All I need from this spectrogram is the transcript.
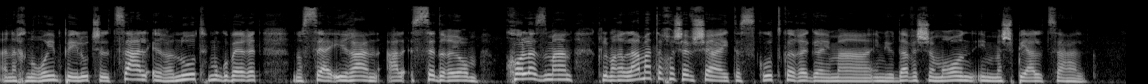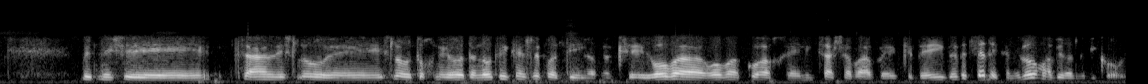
אנחנו רואים פעילות של צה"ל, ערנות מוגברת, נושא האיראן על סדר היום כל הזמן. כלומר, למה אתה חושב שההתעסקות כרגע עם, ה, עם יהודה ושומרון היא משפיעה על צה"ל? מפני צה"ל יש לו, אה, יש לו תוכניות, אני לא רוצה להיכנס לפרטים, אבל כשרוב הכוח אה, נמצא שם, וכדי, ובצדק, אני לא מעביר על זה ביקורת.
